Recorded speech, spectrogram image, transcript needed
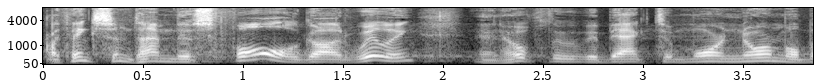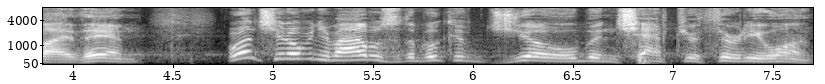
I think sometime this fall, God willing, and hopefully we'll be back to more normal by then. Why don't you open your Bibles to the book of Job in chapter 31.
